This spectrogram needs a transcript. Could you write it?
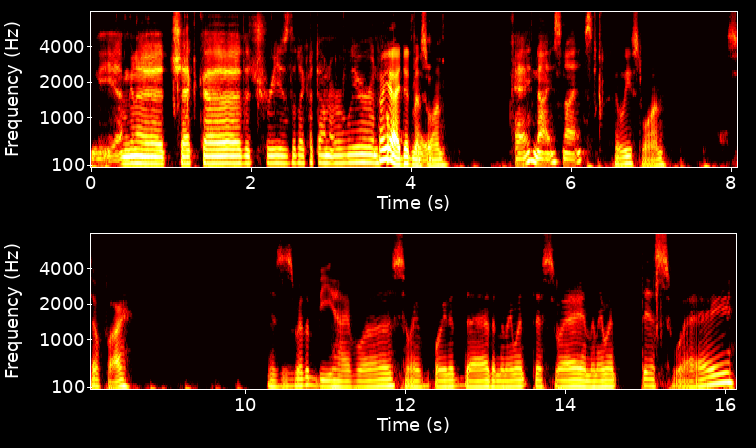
Yeah, I'm gonna check uh, the trees that I cut down earlier. And Oh yeah, I did miss one. Okay, nice, nice. At least one. So far. This is where the beehive was, so I avoided that, and then I went this way, and then I went this way.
